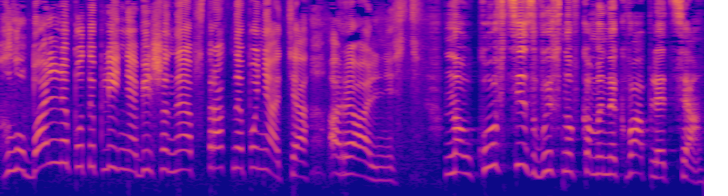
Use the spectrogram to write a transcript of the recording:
Глобальне потепління більше не абстрактне поняття, а реальність. Науковці з висновками не квапляться.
